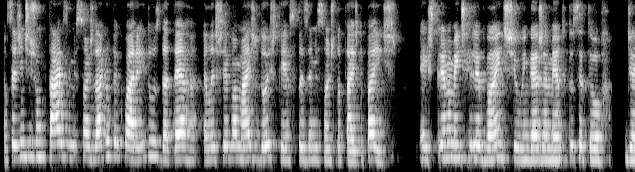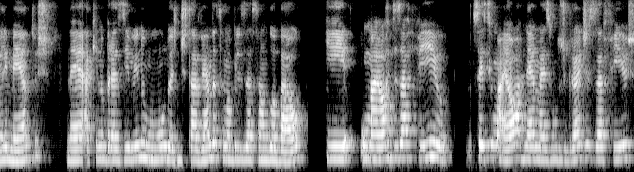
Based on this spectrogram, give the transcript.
Então, se a gente juntar as emissões da agropecuária e do uso da terra, elas chegam a mais de dois terços das emissões totais do país. É extremamente relevante o engajamento do setor de alimentos né, aqui no Brasil e no mundo. A gente está vendo essa mobilização global e o maior desafio, não sei se o maior, né, mas um dos grandes desafios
